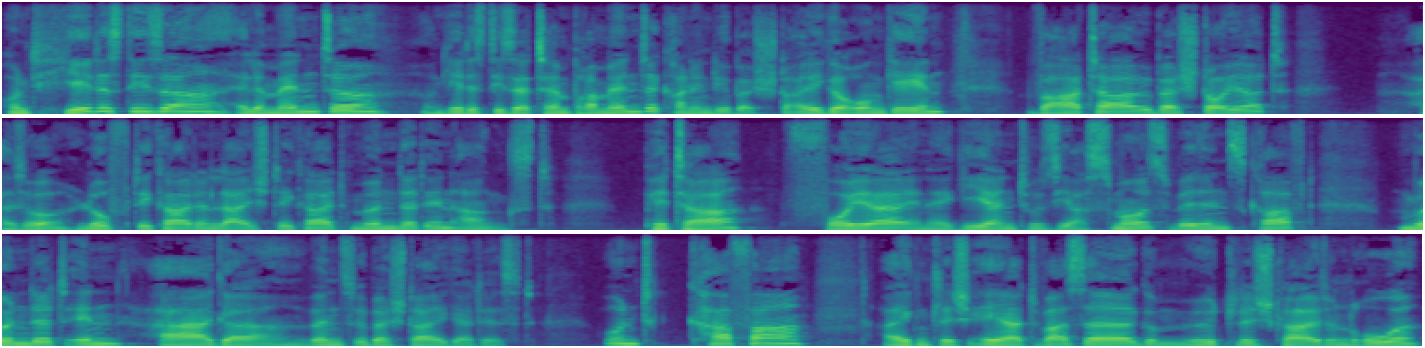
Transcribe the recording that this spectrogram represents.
Und jedes dieser Elemente und jedes dieser Temperamente kann in die Übersteigerung gehen. Vata übersteuert, also Luftigkeit und Leichtigkeit mündet in Angst. Pitta, Feuer, Energie, Enthusiasmus, Willenskraft, mündet in Ärger, wenn es übersteigert ist. Und Kapha, eigentlich Erdwasser, Gemütlichkeit und Ruhe,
